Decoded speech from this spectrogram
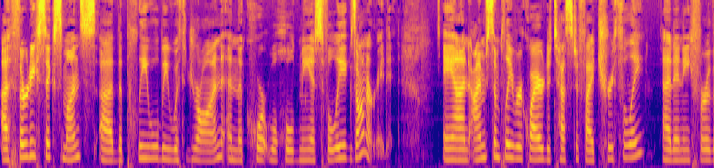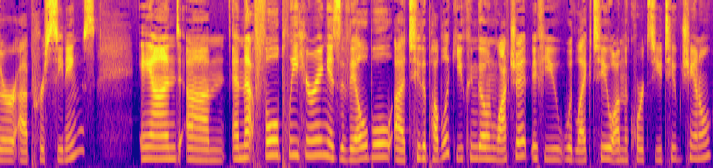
uh, 36 months, uh, the plea will be withdrawn and the court will hold me as fully exonerated. And I'm simply required to testify truthfully at any further uh, proceedings And um, and that full plea hearing is available uh, to the public. You can go and watch it if you would like to on the court's YouTube channel.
